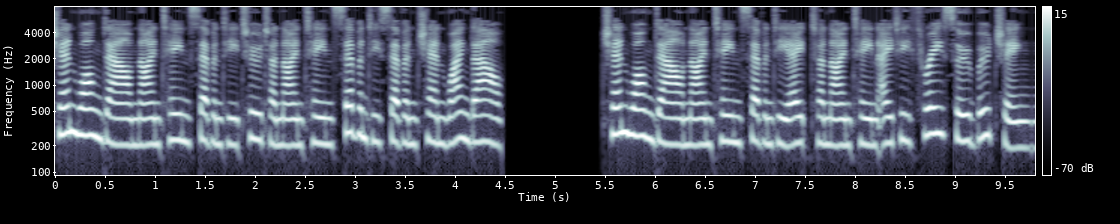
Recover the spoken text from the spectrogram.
Chen Wangdao 1972 to 1977 Chen Wangdao Chen Wangdao 1978–1983 Su Buqing.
